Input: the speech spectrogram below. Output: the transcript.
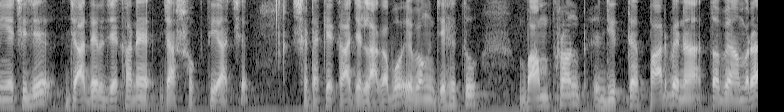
নিয়েছি যে, যাদের যেখানে যা শক্তি আছে সেটাকে কাজে লাগাবো এবং যেহেতু বামফ্রন্ট জিততে পারবে না, তবে আমরা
